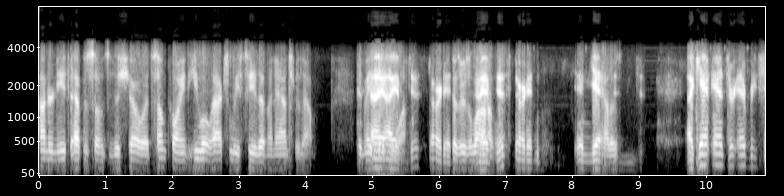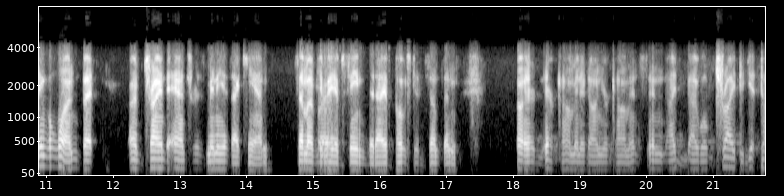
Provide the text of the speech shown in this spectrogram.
underneath episodes of the show, at some point he will actually see them and answer them. It may take I, I a have while just started. because there's a lot I of have them. just started, and yes, Yeah, I can't answer every single one, but I'm trying to answer as many as I can. Some of you may have seen that I have posted something or, or commented on your comments, and I I will try to get to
